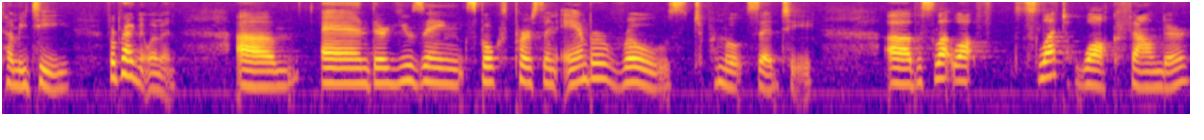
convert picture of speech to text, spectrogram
tummy tea for pregnant women. Um, and they're using spokesperson Amber Rose to promote said tea. Uh, the Slut Walk, Slut Walk founder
